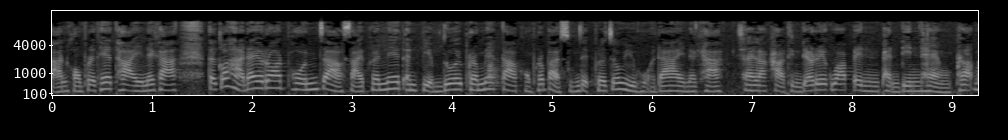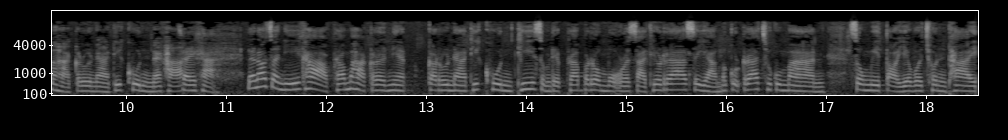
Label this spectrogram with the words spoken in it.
ศาลของประเทศไทยนะคะ แต่ก็หาได้รอดพ้นจากสายพระเนตรอันเปี่ยมด้วยพระเมตตาของพระบาทสมเด็จพระเจ้าอยู่หัวได้นะคะ ใช่ละค่ะ ถึงได้เรียกว่าเป็นแผ่นดินแห่งพระมหากรุณาธิคุณนะคะ ใช่ค่ะ และนอกจากนี้ค่ะ พระมหากรุณากรุณาธิคุณที่สมเด็จพระบรมโอรสาธิราชสยามกุฎราชกุมาร ทรงมีต่อเยาวชนไทย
